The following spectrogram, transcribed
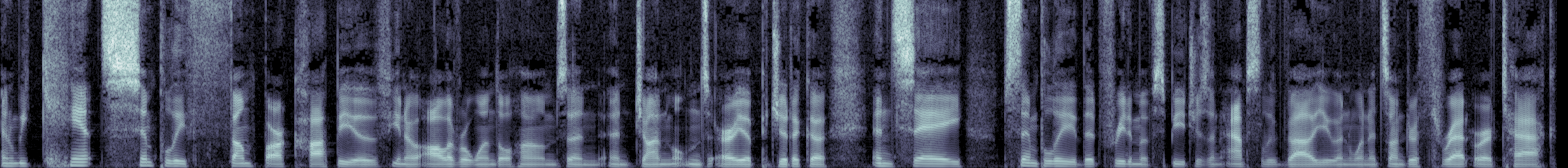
And we can't simply thump our copy of you know Oliver Wendell Holmes and, and John Milton's Area Areopagitica and say simply that freedom of speech is an absolute value and when it's under threat or attack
